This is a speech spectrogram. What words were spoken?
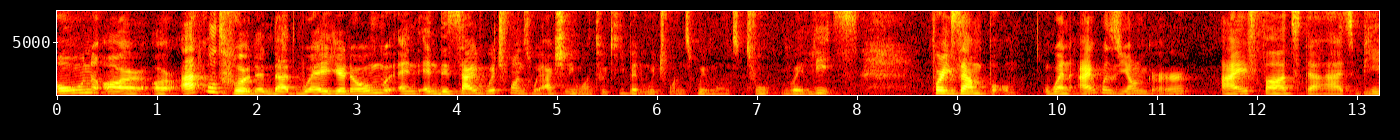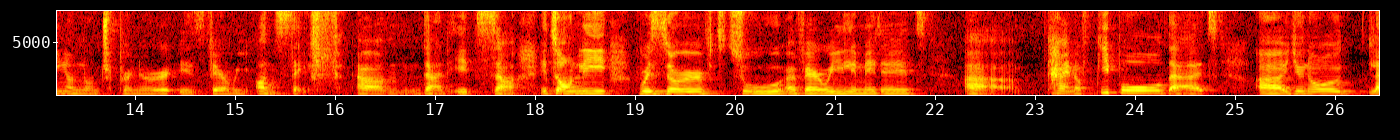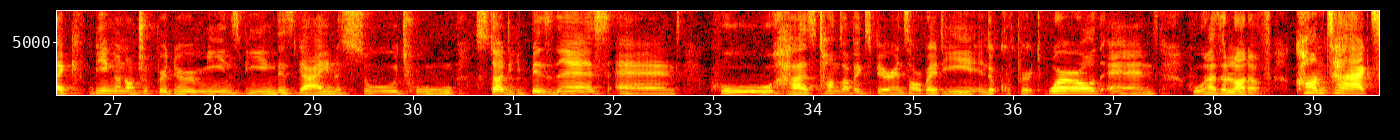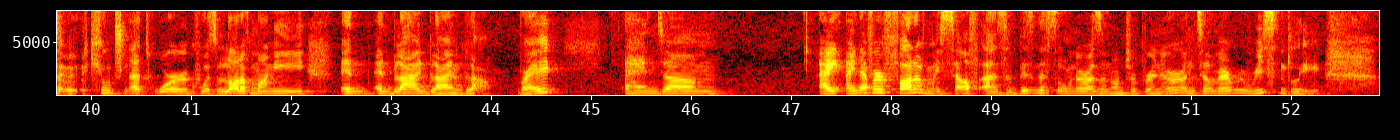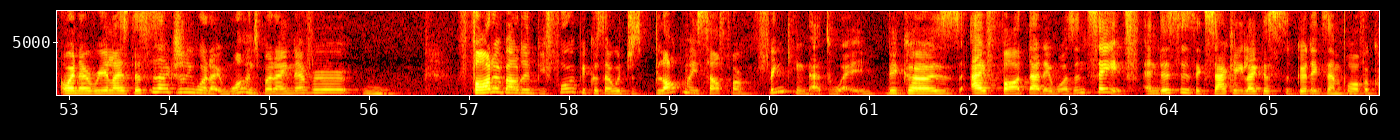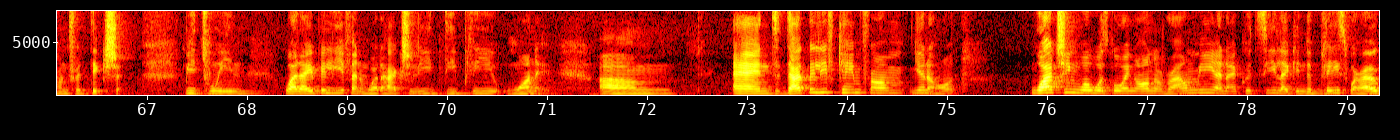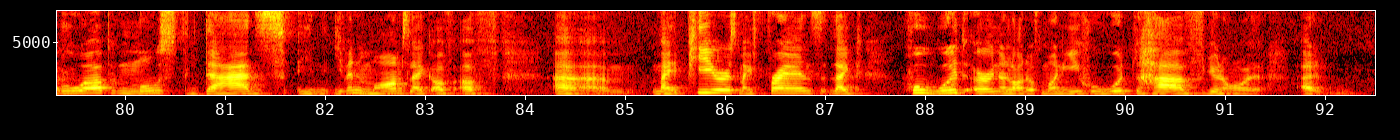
own our, our adulthood in that way, you know, and, and decide which ones we actually want to keep and which ones we want to release. for example, when I was younger, I thought that being an entrepreneur is very unsafe. Um, that it's uh, it's only reserved to a very limited uh, kind of people. That uh, you know, like being an entrepreneur means being this guy in a suit who studied business and who has tons of experience already in the corporate world and who has a lot of contacts, a, a, huge network, who has a lot of money, and, and blah and blah and blah, right? And um, I, I never thought of myself as a business owner, as an entrepreneur until very recently when I realized this is actually what I want, but I never thought about it before because I would just block myself from thinking that way because I thought that it wasn't safe. And this is exactly like this is a good example of a contradiction between what I believe and what I actually deeply wanted. Um, and that belief came from, you know, watching what was going on around me and i could see like in the place where i grew up most dads even moms like of, of um, my peers, my friends, like who would earn a lot of money, who would have, you know, a, a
